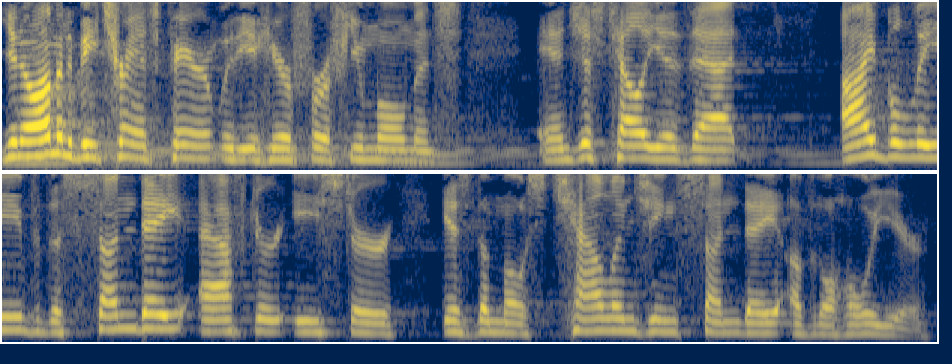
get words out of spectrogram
You know, I'm going to be transparent with you here for a few moments and just tell you that I believe the Sunday after Easter is the most challenging Sunday of the whole year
